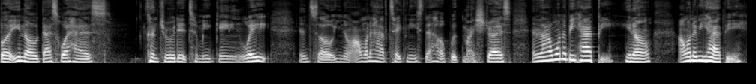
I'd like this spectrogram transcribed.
but you know, that's what has contributed to me gaining weight. And so, you know, I want to have techniques that help with my stress and I want to be happy, you know. I want to be happy.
